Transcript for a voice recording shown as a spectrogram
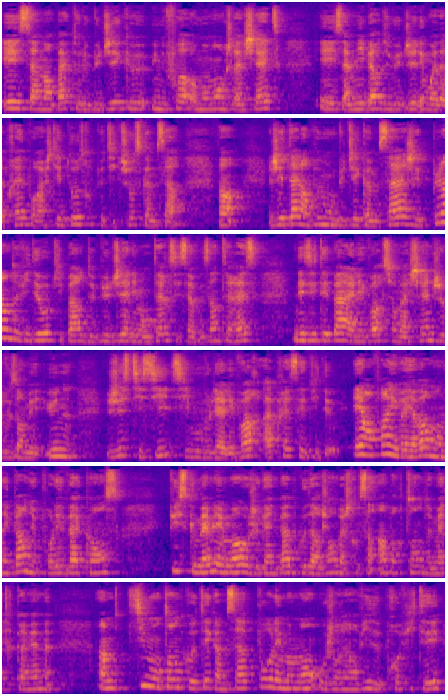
et ça m'impacte le budget qu'une fois au moment où je l'achète et ça me libère du budget les mois d'après pour acheter d'autres petites choses comme ça. Enfin, j'étale un peu mon budget comme ça. J'ai plein de vidéos qui parlent de budget alimentaire si ça vous intéresse. N'hésitez pas à aller voir sur ma chaîne, je vous en mets une juste ici si vous voulez aller voir après cette vidéo. Et enfin, il va y avoir mon épargne pour les vacances puisque même les mois où je gagne pas beaucoup d'argent, bah, je trouve ça important de mettre quand même un petit montant de côté comme ça pour les moments où j'aurai envie de profiter,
